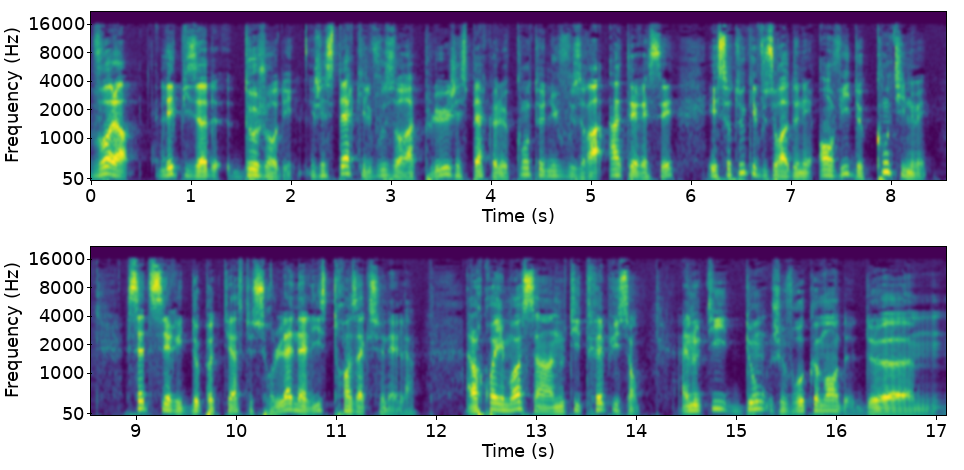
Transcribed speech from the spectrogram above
Voilà l'épisode d'aujourd'hui. J'espère qu'il vous aura plu, j'espère que le contenu vous aura intéressé et surtout qu'il vous aura donné envie de continuer cette série de podcasts sur l'analyse transactionnelle. Alors croyez-moi, c'est un outil très puissant, un outil dont je vous recommande de, euh,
